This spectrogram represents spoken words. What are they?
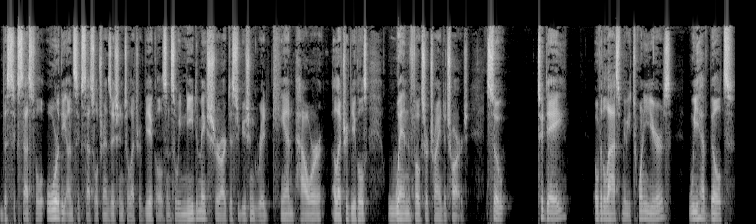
the successful or the unsuccessful transition to electric vehicles. And so we need to make sure our distribution grid can power electric vehicles when folks are trying to charge. So today, over the last maybe 20 years, we have built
